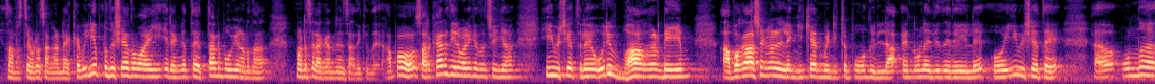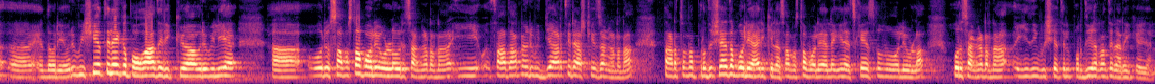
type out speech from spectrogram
ഈ സംസ്ഥയുടെ സംഘടനയൊക്കെ വലിയ പ്രതിഷേധമായി രംഗത്ത് എത്താൻ പോവുകയാണെന്ന് മനസ്സിലാക്കാൻ സാധിക്കുന്നത്. അപ്പോൾ സർക്കാർ തീരുമാനിക്കുന്നത് വെച്ച് കഴിഞ്ഞാൽ ഈ വിഷയത്തിൽ ഒരു വിഭാഗങ്ങളുടെയും അവകാശങ്ങൾ ലംഘിക്കാൻ വേണ്ടിയിട്ട് പോകുന്നില്ല എന്നുള്ള ഒരു നിലയിൽ ഈ വിഷയത്തെ ഒന്ന് എന്താ പറയുക ഒരു വിഷയത്തിലേക്ക് പോകാതിരിക്കുക ഒരു വലിയ ഒരു സമസ്ത പോലെയുള്ള ഒരു സംഘടന ഈ സാധാരണ ഒരു വിദ്യാർത്ഥി രാഷ്ട്രീയ സംഘടന നടത്തുന്ന പ്രതിഷേധം പോലെ ആയിരിക്കില്ല സമസ്ത പോലെ അല്ലെങ്കിൽ എസ് കെ എസ് പോലെയുള്ള ഒരു സംഘടന ഈ വിഷയത്തിൽ പ്രതികരണത്തിന് ഇറങ്ങിക്കഴിഞ്ഞാൽ.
